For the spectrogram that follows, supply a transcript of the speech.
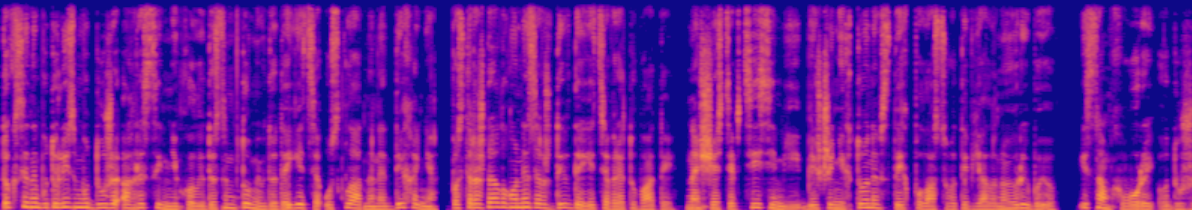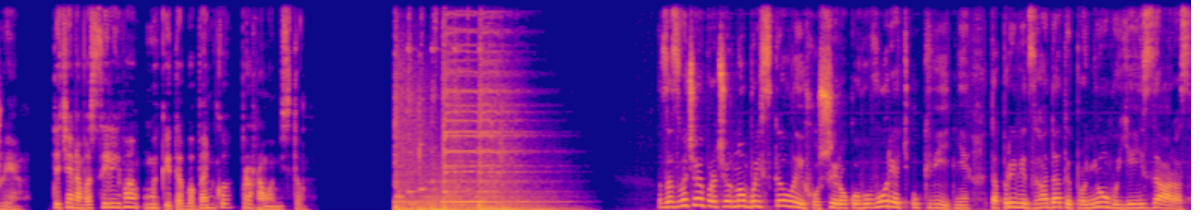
Токсини ботулізму дуже агресивні. Коли до симптомів додається ускладнене дихання, постраждалого не завжди вдається врятувати. На щастя, в цій сім'ї більше ніхто не встиг поласувати в'яленою рибою, і сам хворий одужує. Тетяна Васильєва, Микита Бабенко, програма місто. Зазвичай про Чорнобильське лихо широко говорять у квітні, та привід згадати про нього є і зараз.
